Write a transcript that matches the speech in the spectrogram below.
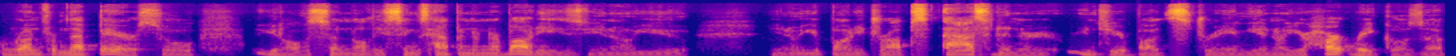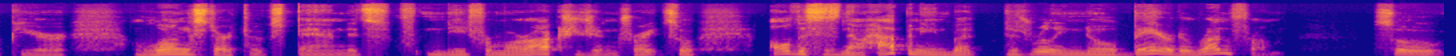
run from that bear so you know all of a sudden all these things happen in our bodies you know you you know your body drops acid in or, into your bloodstream you know your heart rate goes up your lungs start to expand it's need for more oxygen right so all this is now happening but there's really no bear to run from so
